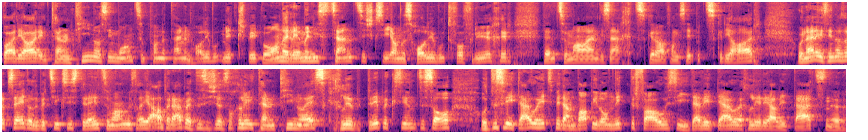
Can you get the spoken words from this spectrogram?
paar Jahren im Tarantino im Once Upon a Time in Hollywood mitgespielt, wo auch eine Reminiszenz war an das Hollywood von früher, dann zumal Ende 60er, Anfang 70er Jahre. Und dann haben sie noch so gesagt, oder beziehungsweise der eine zum anderen so, ja, aber eben, das ist ja so ein bisschen Tarantino-esk, ein bisschen übertrieben gewesen und so. Und das wird auch jetzt bei diesem Babylon nicht der Fall sein. Der wird auch ein bisschen realitätsnäher.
